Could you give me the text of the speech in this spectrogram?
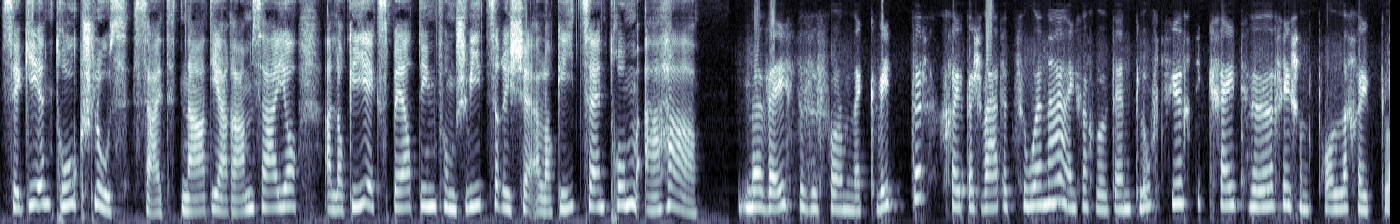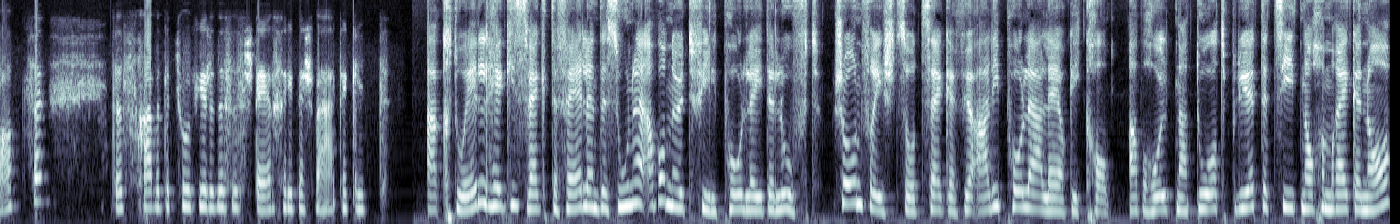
sei ein Trugschluss, sagt Nadia Ramsayer, Allergieexpertin vom Schweizerischen Allergiezentrum AHA. Man weiss, dass es vor einem Gewitter Beschwerden zunehmen können, einfach weil dann die Luftfeuchtigkeit hoch ist und die Pollen können platzen Das kann dazu führen, dass es stärkere Beschwerden gibt. Aktuell hat es wegen der fehlenden Sonne aber nicht viel Pollen in der Luft. Schon frisch sozusagen für alle Pollenallergiker. Aber holt die Natur die Blütezeit nach dem Regen nach?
